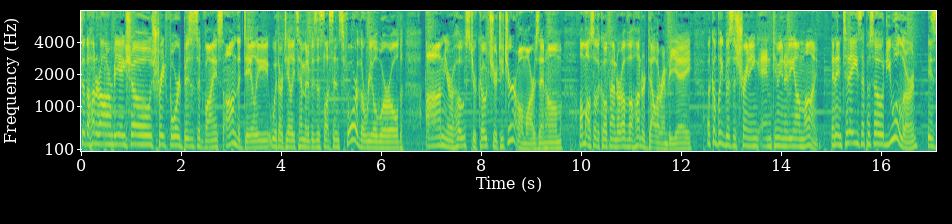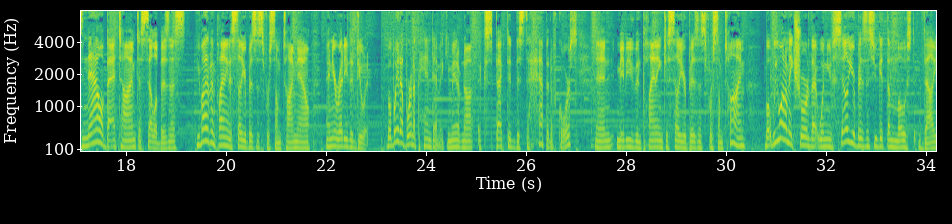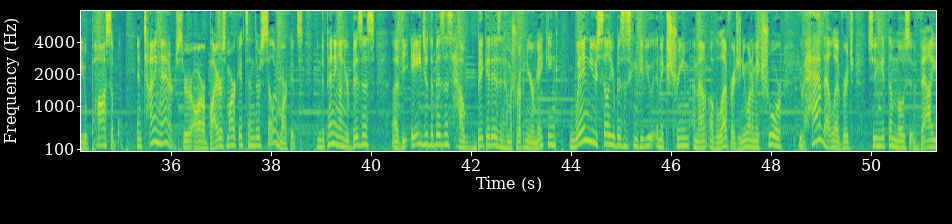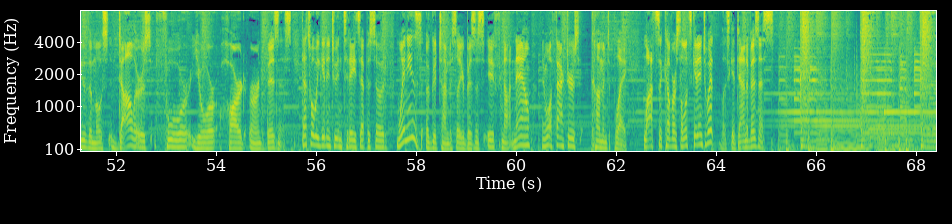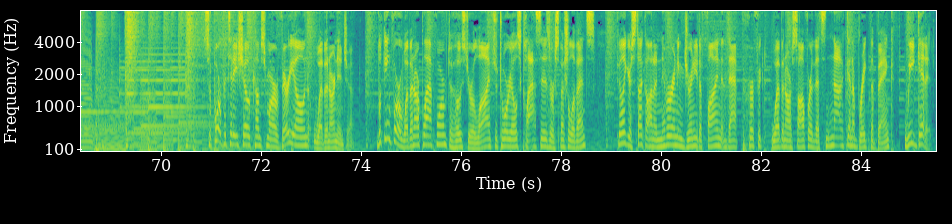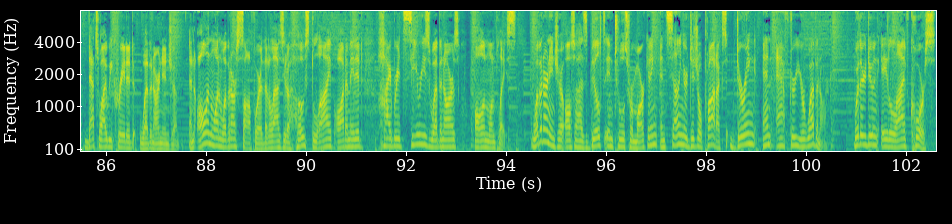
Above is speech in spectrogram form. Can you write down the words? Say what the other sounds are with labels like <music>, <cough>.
to the $100 MBA show, straightforward business advice on the daily with our daily 10 minute business lessons for the real world. I'm your host, your coach, your teacher, Omar Zenhom. I'm also the co founder of the $100 MBA, a complete business training and community online. And in today's episode, you will learn is now a bad time to sell a business? You might have been planning to sell your business for some time now, and you're ready to do it. But wait up, we're in a pandemic. You may have not expected this to happen, of course, and maybe you've been planning to sell your business for some time. But we want to make sure that when you sell your business, you get the most value possible. And timing matters. There are buyer's markets and there's seller markets. And depending on your business, uh, the age of the business, how big it is, and how much revenue you're making, when you sell your business can give you an extreme amount of leverage. And you want to make sure you have that leverage so you can get the most value, the most dollars for your hard earned business. That's what we get into in today's episode. When is a good time to sell your business, if not now? And what factors come into play? Lots to cover, so let's get into it. Let's get down to business. Support for today's show comes from our very own Webinar Ninja. Looking for a webinar platform to host your live tutorials, classes, or special events? Feel like you're stuck on a never ending journey to find that perfect webinar software that's not going to break the bank? We get it. That's why we created Webinar Ninja, an all in one webinar software that allows you to host live, automated, hybrid series webinars all in one place. Webinar Ninja also has built in tools for marketing and selling your digital products during and after your webinar. Whether you're doing a live course,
